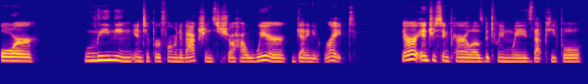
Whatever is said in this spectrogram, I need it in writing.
or leaning into performative actions to show how we're getting it right. There are interesting parallels between ways that people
